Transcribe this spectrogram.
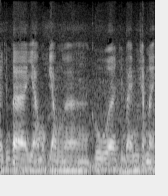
Giờ chúng ta dạo một vòng ờ, khu ờ, trưng bày mua sắm này.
